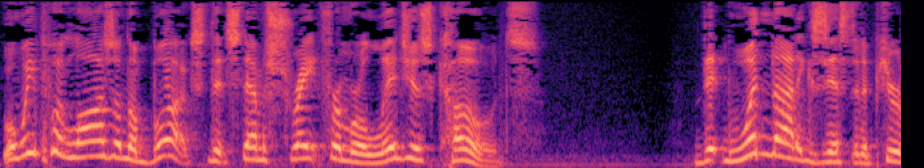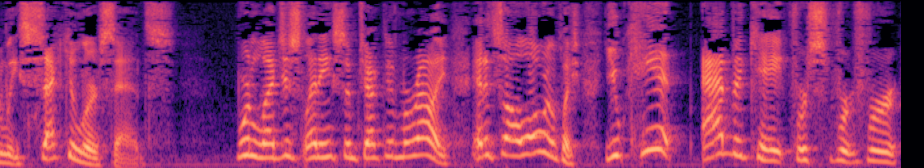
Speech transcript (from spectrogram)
When we put laws on the books that stem straight from religious codes that would not exist in a purely secular sense, we're legislating subjective morality. And it's all over the place. You can't advocate for, for, for,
